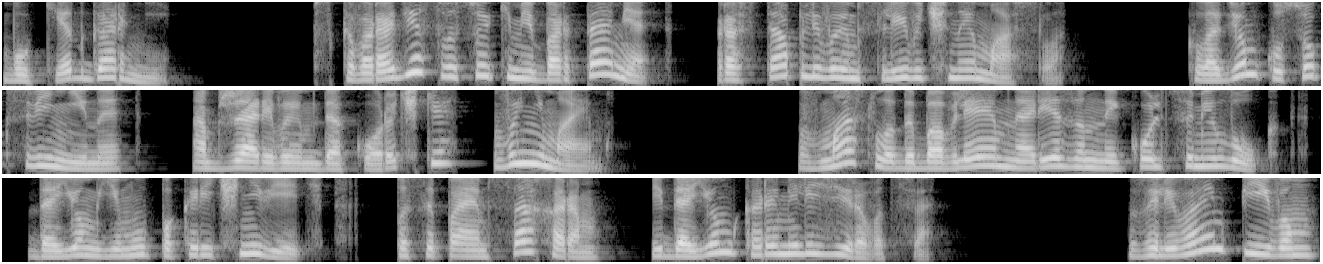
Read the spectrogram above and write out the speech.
букет гарни. В сковороде с высокими бортами Растапливаем сливочное масло. Кладем кусок свинины, обжариваем до корочки, вынимаем. В масло добавляем нарезанный кольцами лук, даем ему покоричневеть, посыпаем сахаром и даем карамелизироваться. Заливаем пивом,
